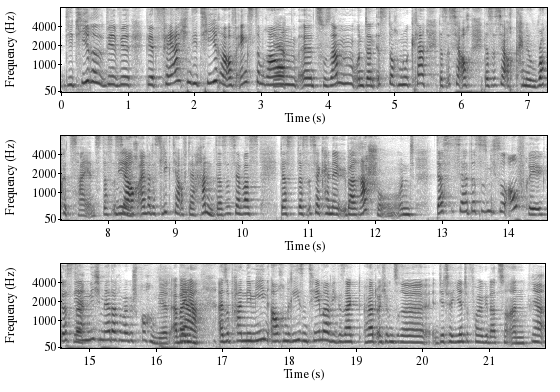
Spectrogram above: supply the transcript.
die Tiere, wir, wir, wir färchen die Tiere auf engstem Raum ja. äh, zusammen und dann ist doch nur klar, das ist ja auch, das ist ja auch keine Rocket Science. Das ist nee. ja auch einfach, das liegt ja auf der Hand. Das ist ja was, das, das ist ja keine Überraschung. Und das ist ja, dass es mich so aufregt, dass ja. dann nicht mehr darüber gesprochen wird. Aber ja. ja, also Pandemien auch ein Riesenthema. Wie gesagt, hört euch unsere detaillierte Folge dazu an. Ja,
